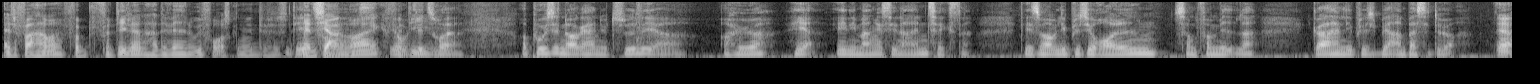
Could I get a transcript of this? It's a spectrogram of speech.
at for ham, for, for Dylan har det været en udforskning af en genre, ikke? Fordi, jo, det tror jeg. Og pudsigt nok er han jo tydeligere at høre her, end i mange af sine egne tekster. Det er som om lige pludselig rollen som formidler, gør, at han lige pludselig bliver ambassadør. Ja.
